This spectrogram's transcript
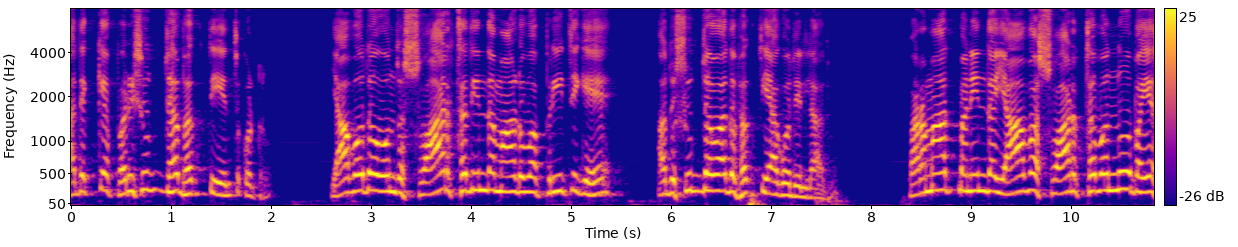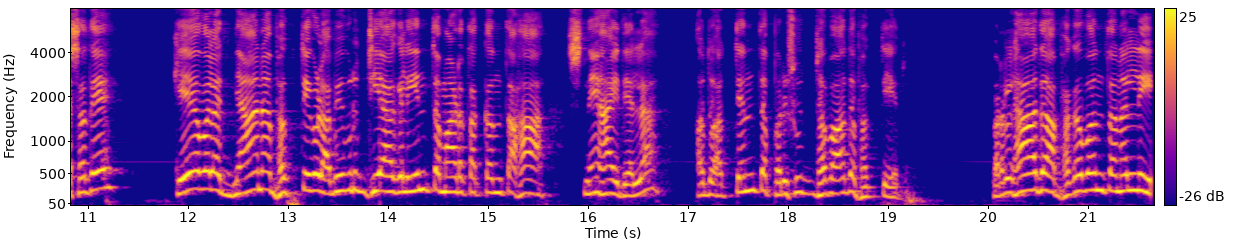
ಅದಕ್ಕೆ ಪರಿಶುದ್ಧ ಭಕ್ತಿ ಅಂತ ಕೊಟ್ಟರು ಯಾವುದೋ ಒಂದು ಸ್ವಾರ್ಥದಿಂದ ಮಾಡುವ ಪ್ರೀತಿಗೆ ಅದು ಶುದ್ಧವಾದ ಭಕ್ತಿ ಆಗೋದಿಲ್ಲ ಅದು. ಪರಮಾತ್ಮನಿಂದ ಯಾವ ಸ್ವಾರ್ಥವನ್ನೂ ಬಯಸದೆ ಕೇವಲ ಜ್ಞಾನ ಭಕ್ತಿಗಳು ಅಭಿವೃದ್ಧಿಯಾಗಲಿ ಅಂತ ಮಾಡತಕ್ಕಂತಹ ಸ್ನೇಹ ಇದೆಯಲ್ಲ, ಅದು ಅತ್ಯಂತ ಪರಿಶುದ್ಧವಾದ ಭಕ್ತಿ ಅದು. ಪ್ರಹ್ಲಾದ ಭಗವಂತನಲ್ಲಿ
